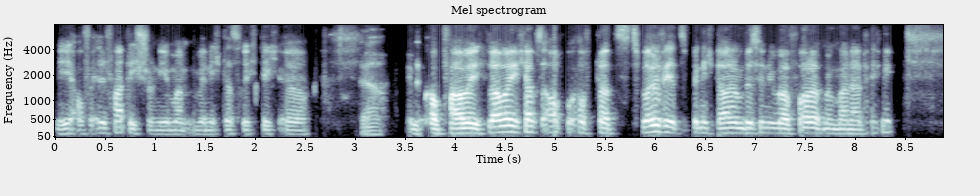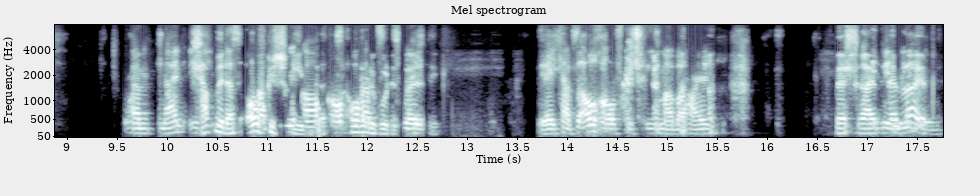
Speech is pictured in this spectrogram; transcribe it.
Nee, auf 11 hatte ich schon jemanden, wenn ich das richtig äh, ja im Kopf habe. Ich glaube, ich habe es auch auf Platz 12. Jetzt bin ich gerade ein bisschen überfordert mit meiner Technik. Ähm, nein, ich, ich habe mir das aufgeschrieben. Auch, das ist auch eine gute 12. Technik. Ja, ich habe es auch aufgeschrieben, aber halt. Wer schreibt, wer bleibt.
